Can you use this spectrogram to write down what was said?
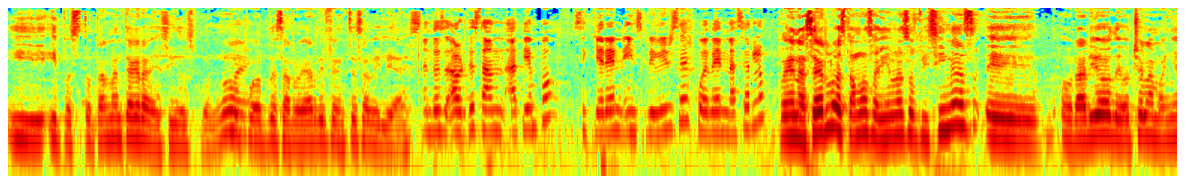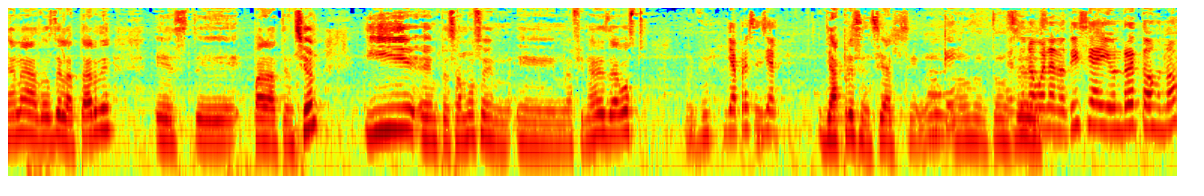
y, y pues totalmente agradecidos, pues, ¿no? Por desarrollar diferentes habilidades. Entonces, ahorita están a tiempo. Si quieren inscribirse, pueden hacerlo. Pueden hacerlo, estamos ahí en las oficinas, eh, horario de 8 de la mañana a 2 de la tarde, este, para atención y empezamos en, en a finales de agosto. Ya presencial. Ya presencial, sí, ¿no? Ok. Entonces, es una buena noticia y un reto, ¿no?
